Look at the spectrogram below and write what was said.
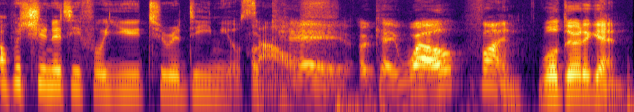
opportunity for you to redeem yourself. Okay, okay, well, fine. We'll do it again.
